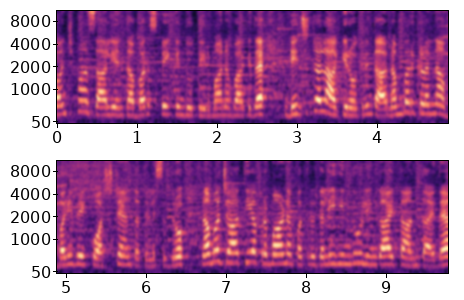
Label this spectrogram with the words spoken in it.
ಪಂಚಮಸಾಲಿ ಅಂತ ಬರೆಸಬೇಕೆಂದು ತೀರ್ಮಾನವಾಗಿದೆ. ಡಿಜಿಟಲ್ ಆಗಿರೋದ್ರಿಂದ ನಂಬರ್ಗಳನ್ನ ಬರಿಬೇಕು ಅಷ್ಟೇ ಅಂತ ತಿಳಿಸಿದ್ರು. ನಮ್ಮ ಜಾತಿಯ ಪ್ರಮಾಣ ಪತ್ರದಲ್ಲಿ ಹಿಂದೂ ಲಿಂಗಾಯತ ಅಂತ ಇದೆ.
